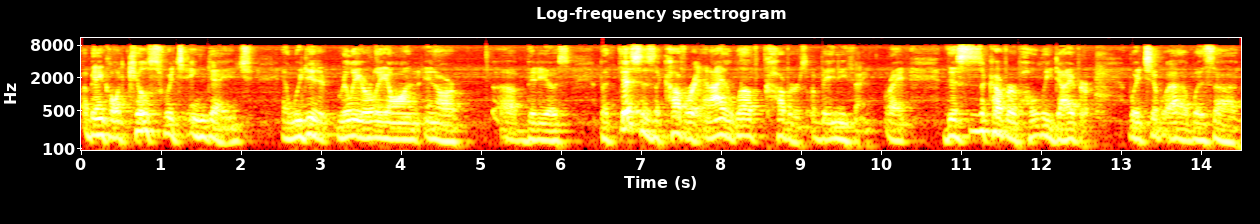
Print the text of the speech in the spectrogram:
a band called Killswitch Engage, and we did it really early on in our uh, videos. But this is a cover, and I love covers of anything, right? This is a cover of Holy Diver, which uh, was uh,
